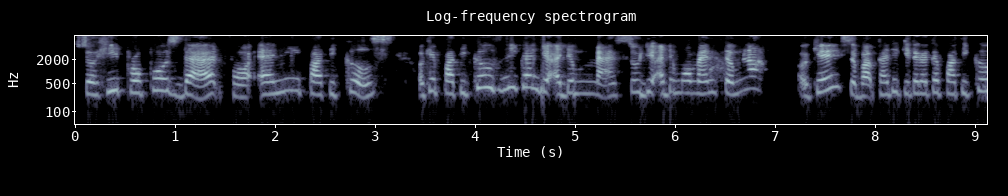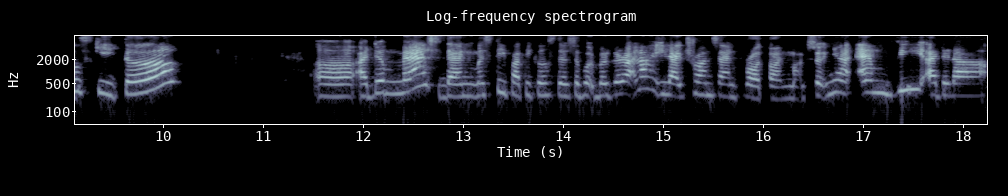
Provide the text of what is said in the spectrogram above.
So he proposed that for any particles Okay, particles ni kan dia ada mass, so dia ada momentum lah. Okay, sebab tadi kita kata particles kita uh, ada mass dan mesti particles tersebut bergerak lah, electrons and proton. Maksudnya MV adalah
